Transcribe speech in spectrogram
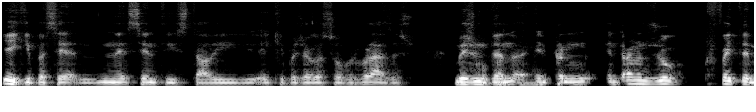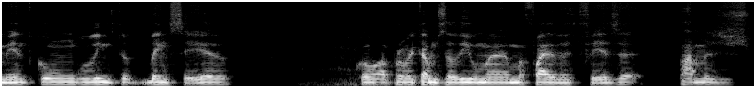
E a equipa sente isso, está ali, a equipa joga sobre brasas. Mesmo tendo, entramos no jogo perfeitamente, com um golinho bem cedo, com, aproveitamos ali uma, uma falha da defesa, pá, mas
